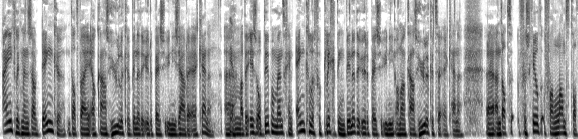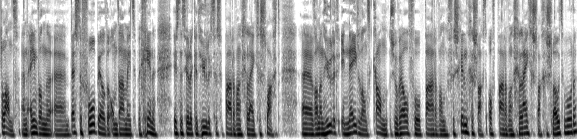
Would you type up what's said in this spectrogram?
eigenlijk men zou denken dat wij elkaars huwelijken binnen de Europese Unie zouden erkennen. Uh, ja. Maar er is op dit moment geen enkele verplichting binnen de Europese Unie om elkaars huwelijken te erkennen. Uh, en dat verschilt van land tot land. En een van de beste voorbeelden om daarmee te beginnen is natuurlijk het huwelijk tussen paren van gelijk geslacht. Uh, van een huwelijk in Nederland kan zowel voor paren van verschillend geslacht of paren van gelijk geslacht gesloten worden.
